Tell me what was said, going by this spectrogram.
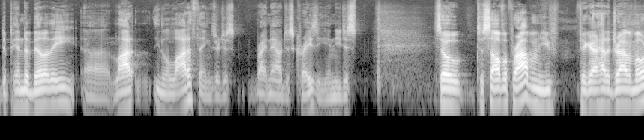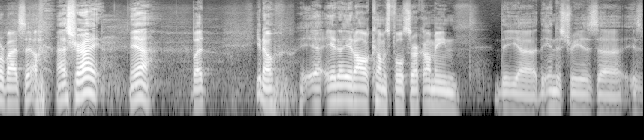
dependability. A uh, lot, you know, a lot of things are just right now just crazy, and you just so to solve a problem, you figure out how to drive a mower by itself. That's right. Yeah. but you know, it, it it all comes full circle. I mean, the uh, the industry is uh, is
